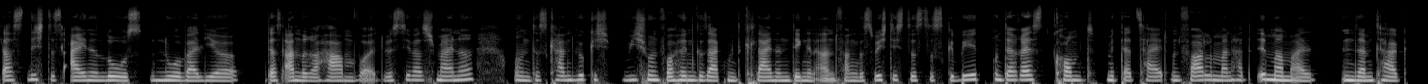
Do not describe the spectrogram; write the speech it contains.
Lasst nicht das eine los, nur weil ihr das andere haben wollt. Wisst ihr, was ich meine? Und das kann wirklich, wie schon vorhin gesagt, mit kleinen Dingen anfangen. Das Wichtigste ist das Gebet und der Rest kommt mit der Zeit. Und vor allem, man hat immer mal in seinem Tag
